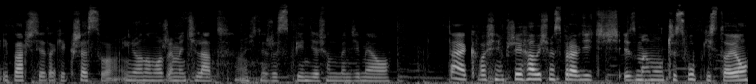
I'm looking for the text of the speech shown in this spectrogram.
I patrzcie, takie krzesło, ile ono może mieć lat. Myślę, że z 50 będzie miało. Tak, właśnie przyjechałyśmy sprawdzić z mamą, czy słupki stoją,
